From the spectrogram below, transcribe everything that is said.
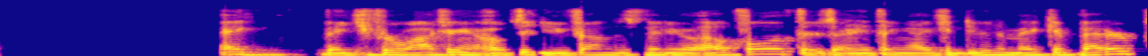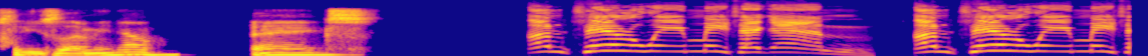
hey, thank you for watching. I hope that you found this video helpful. If there's anything I can do to make it better, please let me know. Thanks. Until we meet again! Until we meet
